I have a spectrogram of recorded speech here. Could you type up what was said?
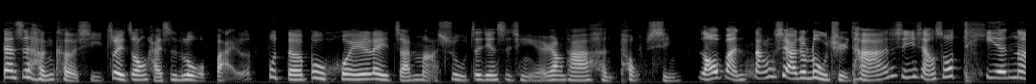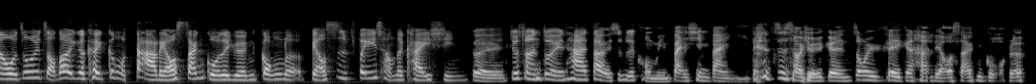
但是很可惜，最终还是落败了，不得不挥泪斩马谡，这件事情也让他很痛心。老板当下就录取他，心想说：“天哪，我终于找到一个可以跟我大聊三国的员工了，表示非常的开心。”对，就算对于他到底是不是孔明半信半疑，但至少有一个人终于可以跟他聊三国了。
